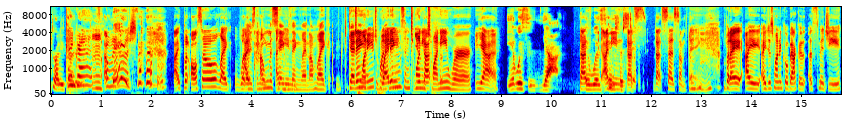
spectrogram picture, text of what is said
2020. Congrats! Mm. Oh my Thanks. gosh. I but also like what I was thinking how, the same I mean, thing, Lynn. I'm like getting weddings in 2020 got, were yeah. It was yeah. That it was. I mean, that's that says something. Mm-hmm. But I, I, I just want to go back a, a, smidgy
